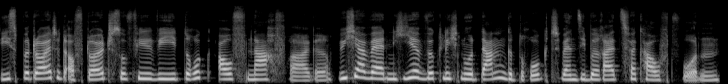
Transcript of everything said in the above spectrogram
Dies bedeutet auf Deutsch so viel wie Druck auf Nachfrage. Bücher werden hier wirklich nur dann gedruckt, wenn sie bereits verkauft wurden.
